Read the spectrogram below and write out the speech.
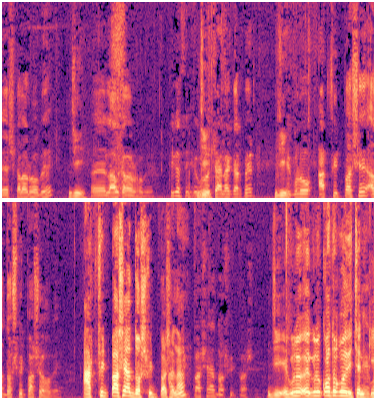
অ্যাশ কালার হবে জি। লাল কালার হবে। ঠিক আছে? এগুলো চায়না কার্পেট এগুলো আট ফিট পাশে আর দশ ফিট পাশে হবে। আট ফিট পাশে আর দশ ফিট পাশে না? পাশে আর দশ ফিট পাশে। জি এগুলো এগুলো কত করে দিচ্ছেন? কি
